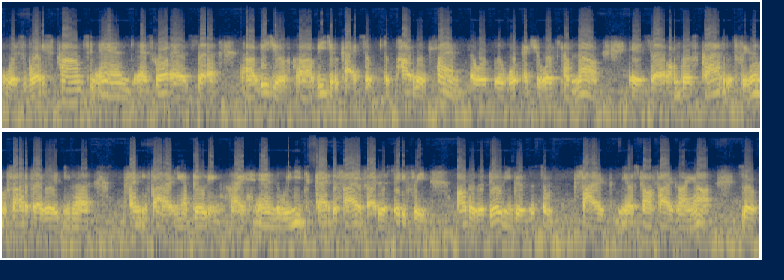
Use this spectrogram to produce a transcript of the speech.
with voice prompt and as well as uh, uh, visual uh, visual guide. So the part of the plan that we're, we're actually working on now is uh, on those glasses. For example, firefighter in a fighting fire in a building, right? And we need to guide the firefighter safely out of the building because there's some fire, you know, strong fire going on. So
